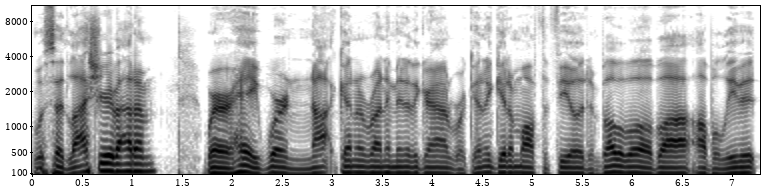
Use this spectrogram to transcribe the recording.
was said last year about him where hey, we're not gonna run him into the ground. We're gonna get him off the field and blah blah blah blah. I'll believe it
